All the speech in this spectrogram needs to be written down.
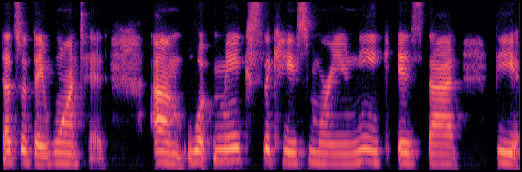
that's what they wanted. Um, what makes the case more unique is that the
